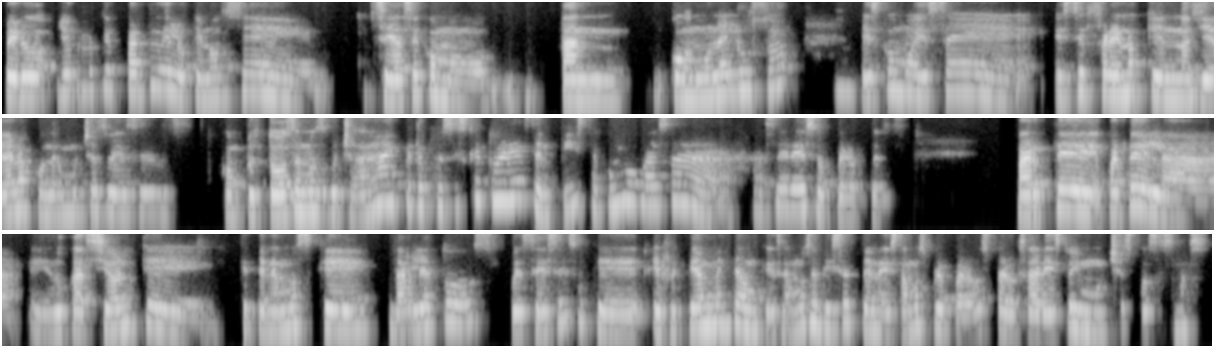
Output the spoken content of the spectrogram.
Pero yo creo que parte de lo que no se, se hace como tan común el uso es como ese, ese freno que nos llegan a poner muchas veces, como pues todos hemos escuchado, ay, pero pues es que tú eres dentista, ¿cómo vas a hacer eso? Pero pues parte, parte de la educación que, que, tenemos que darle a todos, pues es eso, que efectivamente, aunque seamos dentistas, estamos preparados para usar esto y muchas cosas más.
